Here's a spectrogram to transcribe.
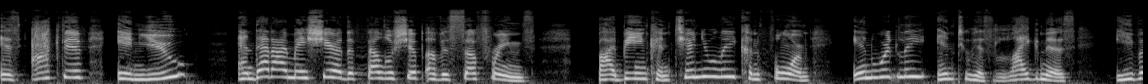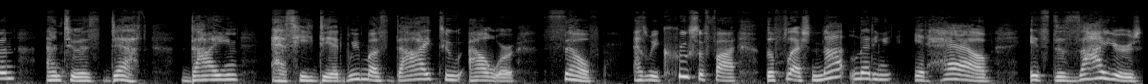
is active in you? And that I may share the fellowship of his sufferings by being continually conformed inwardly into his likeness, even unto his death, dying as he did. We must die to our self as we crucify the flesh, not letting it have its desires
